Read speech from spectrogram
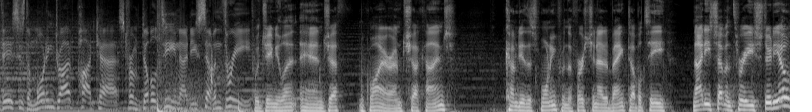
This is the Morning Drive Podcast from Double T 97.3. With Jamie Lent and Jeff McGuire, I'm Chuck Heinz. Come to you this morning from the First United Bank Double T 97.3 studio.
